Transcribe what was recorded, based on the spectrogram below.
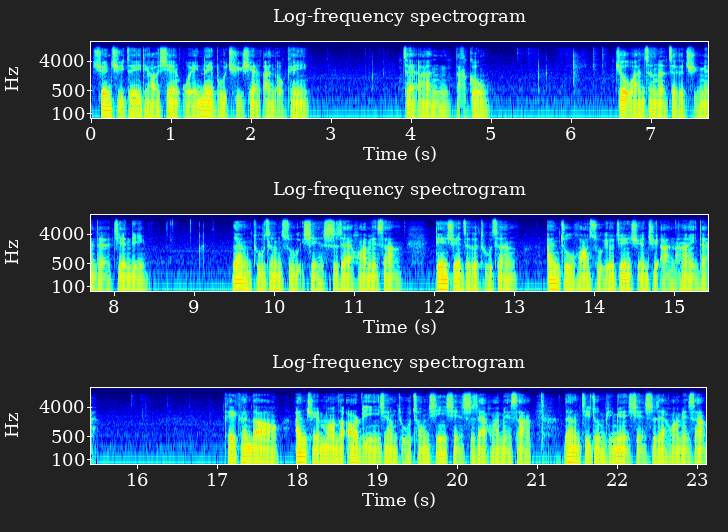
选取这一条线为内部曲线，按 OK，再按打勾，就完成了这个曲面的建立。让图层数显示在画面上，点选这个图层，按住滑鼠右键选取 Unhide。可以看到安全帽的二 D 影像图重新显示在画面上，让基准平面显示在画面上。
